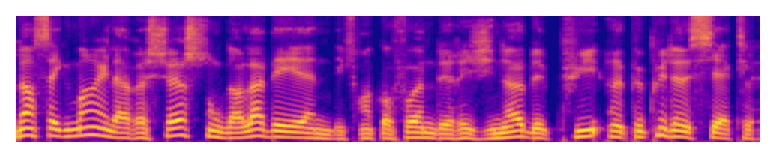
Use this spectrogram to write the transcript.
L'enseignement et la recherche sont dans l'ADN des francophones de Regina depuis un peu plus d'un siècle,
